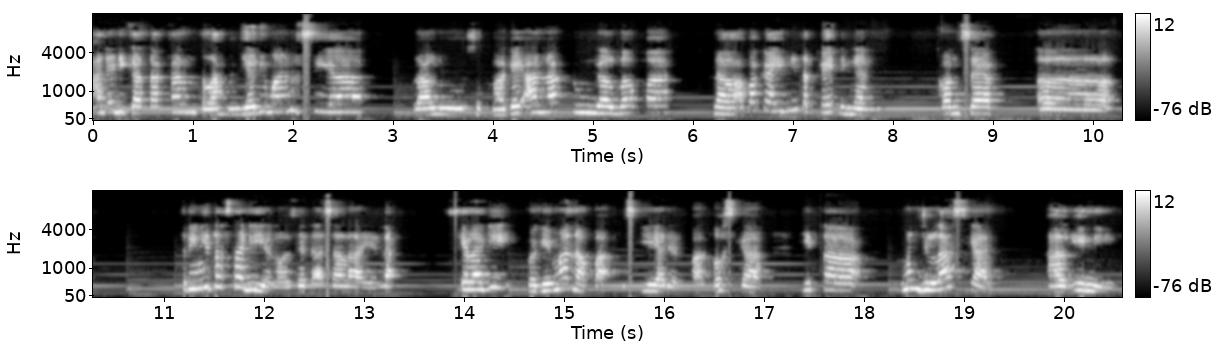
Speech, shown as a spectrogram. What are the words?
ada dikatakan telah menjadi manusia, lalu sebagai anak tunggal Bapa. Nah apakah ini terkait dengan konsep uh, Trinitas tadi ya kalau saya tidak salah ya. Nah sekali lagi bagaimana Pak Iskia dan Pak Toska kita menjelaskan hal ini?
